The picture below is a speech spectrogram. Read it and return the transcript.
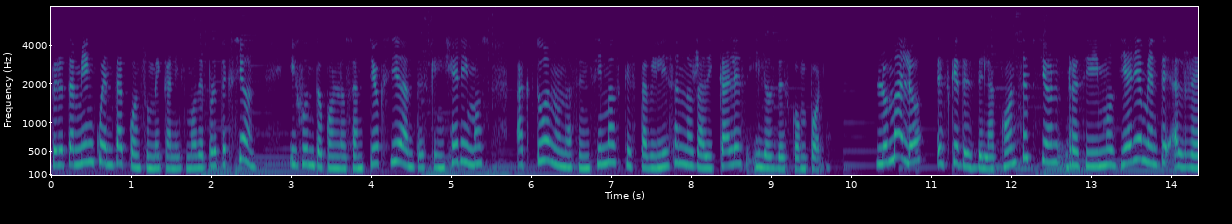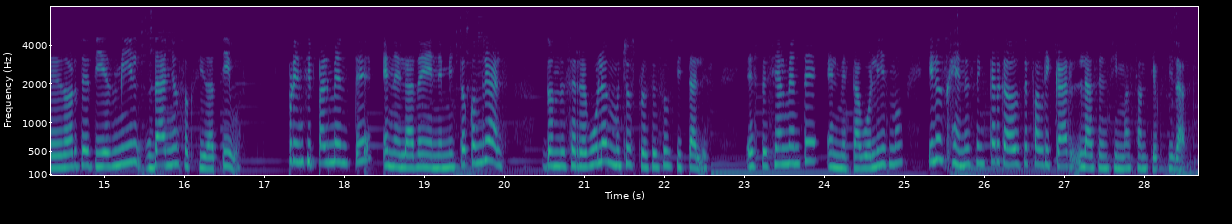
pero también cuenta con su mecanismo de protección y junto con los antioxidantes que ingerimos actúan unas enzimas que estabilizan los radicales y los descomponen. Lo malo es que desde la concepción recibimos diariamente alrededor de 10.000 daños oxidativos, principalmente en el ADN mitocondrial, donde se regulan muchos procesos vitales, especialmente el metabolismo y los genes encargados de fabricar las enzimas antioxidantes.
